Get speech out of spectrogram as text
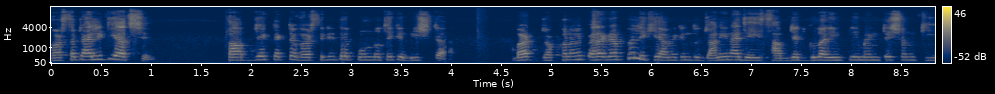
ভার্সাটাইলিটি আছে সাবজেক্ট একটা ভার্সিটিতে পনেরো থেকে বিশটা। বাট যখন আমি প্যারাগ্রাফটা লিখি, আমি কিন্তু জানি না যে এই সাবজেক্টগুলার ইমপ্লিমেন্টেশন কি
